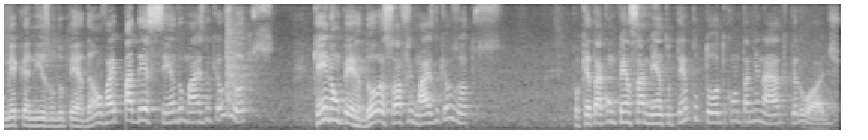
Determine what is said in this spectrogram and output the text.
o mecanismo do perdão vai padecendo mais do que os outros. Quem não perdoa sofre mais do que os outros porque está com o pensamento o tempo todo contaminado pelo ódio,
